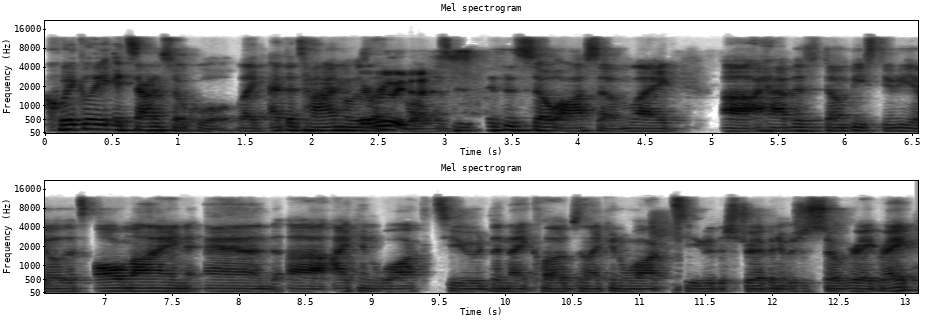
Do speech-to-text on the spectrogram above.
Quickly it sounded so cool. Like at the time I was it like, really oh, this, is, this is so awesome. Like uh, I have this dumpy studio that's all mine, and uh, I can walk to the nightclubs and I can walk to the strip, and it was just so great, right?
